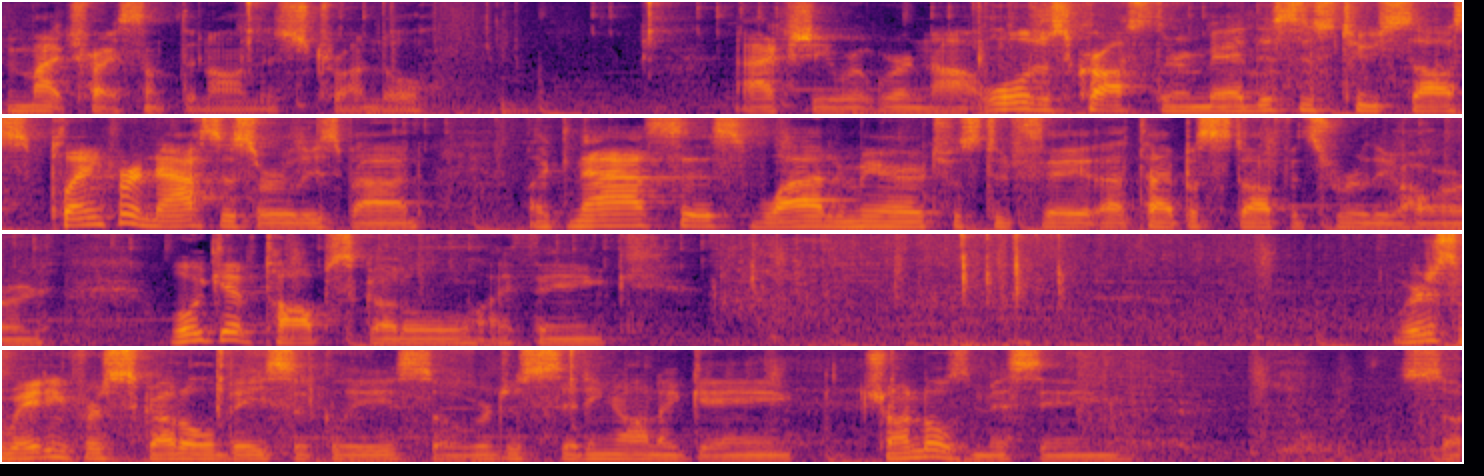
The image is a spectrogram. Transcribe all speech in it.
we might try something on this Trundle. Actually, we're, we're not. We'll just cross through mid. This is too sus. Playing for Nasus early is bad. Like Nasus, Vladimir, Twisted Fate, that type of stuff, it's really hard. We'll give top Scuttle, I think. We're just waiting for Scuttle, basically, so we're just sitting on a gank. Trundle's missing. So,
